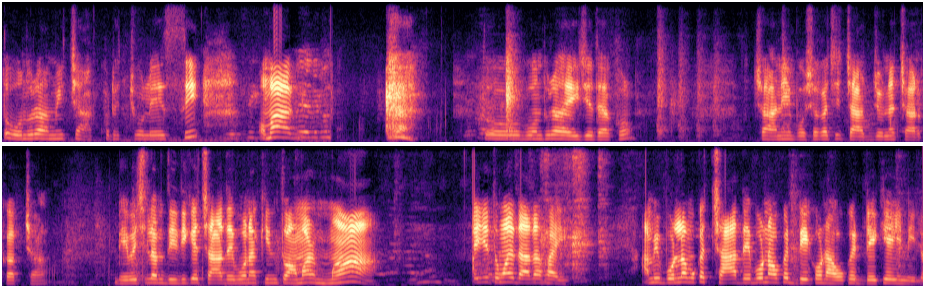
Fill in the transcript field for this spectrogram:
তো বন্ধুরা আমি চা করে চলে এসেছি। ওমা! তো বন্ধুরা এই যে দেখো চা নিয়ে বসে গেছি চার জন্য চার কাপ চা। ভেবেছিলাম দিদিকে চা দেবো না কিন্তু আমার মা এই যে তোমার দাদা ভাই আমি বললাম ওকে চা দেবো না ওকে ডেকো না ওকে ডেকেই নিল।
